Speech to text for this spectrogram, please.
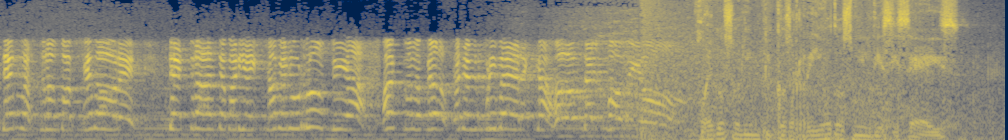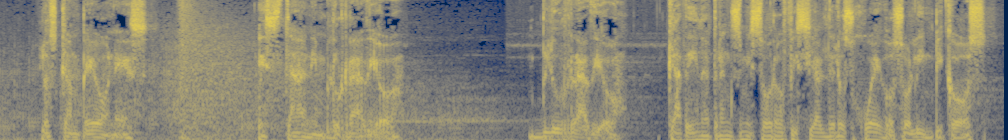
de nuestros boxeadores, detrás de María Isabel Urrutia, a colocarse en el primer cajón del podio. Juegos Olímpicos Río 2016. Los campeones están en Blue Radio. Blue Radio, cadena transmisora oficial de los Juegos Olímpicos.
